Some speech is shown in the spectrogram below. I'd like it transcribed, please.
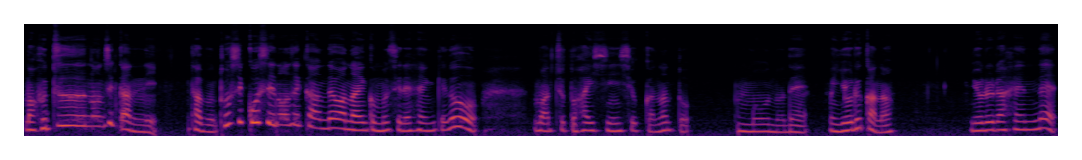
まあ普通の時間に多分年越しの時間ではないかもしれへんけどまあちょっと配信しようかなと思うので、まあ、夜かな。夜らへんで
